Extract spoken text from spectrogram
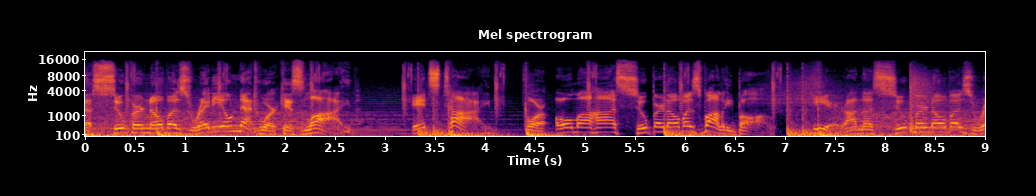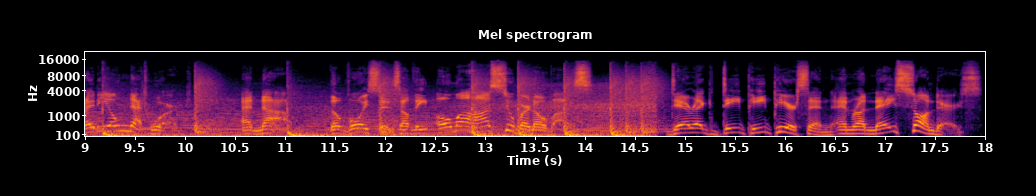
The Supernovas Radio Network is live. It's time for Omaha Supernovas Volleyball here on the Supernovas Radio Network. And now, the voices of the Omaha Supernovas Derek D.P. Pearson and Renee Saunders.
